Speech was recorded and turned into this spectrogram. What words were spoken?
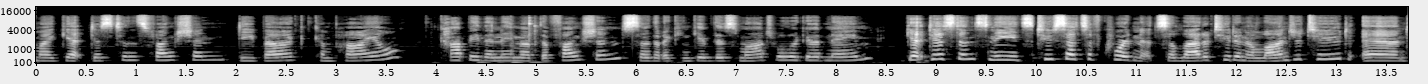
my get distance function, debug, compile, copy the name of the function so that I can give this module a good name. Get distance needs two sets of coordinates, a latitude and a longitude, and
